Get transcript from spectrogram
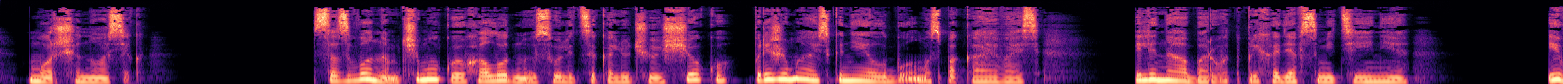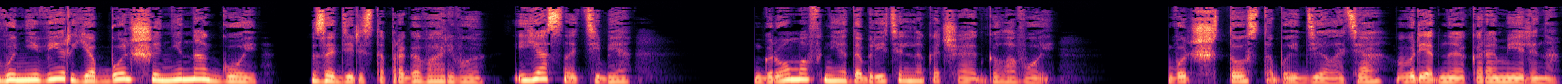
— морщу носик. Со звоном чмокаю холодную с улицы колючую щеку, прижимаюсь к ней лбом, успокаиваясь — или наоборот, приходя в смятение. И в универ я больше ни ногой, задиристо проговариваю. Ясно тебе? Громов неодобрительно качает головой. Вот что с тобой делать, а, вредная карамелина?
